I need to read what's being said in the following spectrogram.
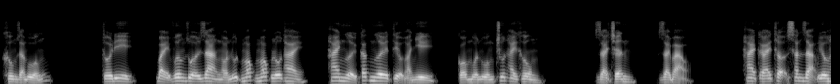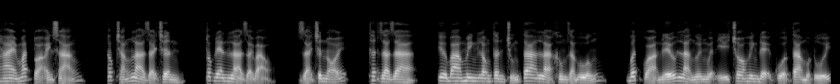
không dám uống. Thôi đi bảy vương dội ra ngón nút móc móc lỗ thai, hai người các ngươi tiểu hà nhì, có muốn uống chút hay không? Giải chân, giải bảo. Hai cái thợ săn dạng yêu hai mắt tỏa ánh sáng, tóc trắng là giải chân, tóc đen là giải bảo. Giải chân nói, thất ra ra kia ba minh long tân chúng ta là không dám uống, bất quá nếu là ngươi nguyện ý cho huynh đệ của ta một túi,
